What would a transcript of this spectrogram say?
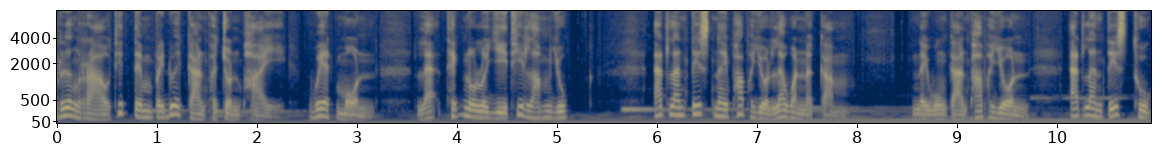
เรื่องราวที่เต็มไปด้วยการผจญภัย เวทมนต์ และเทคโนโลยีที่ล้ำยุคแอตแลนติสในภาพยนตร์และวรรณกรรม ในวงการภาพยนตร์ แอตแลนติสถูก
